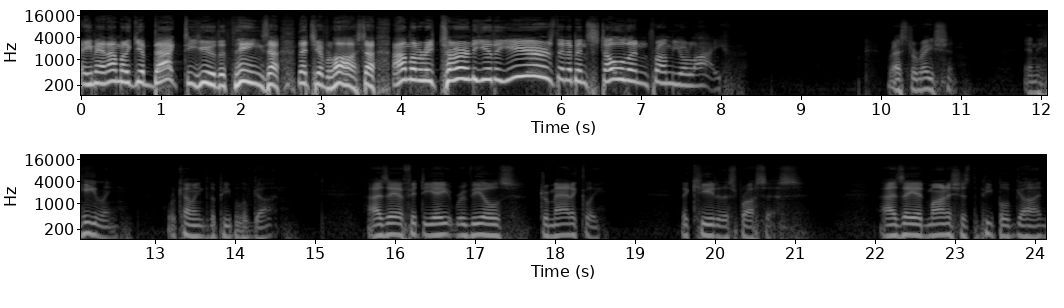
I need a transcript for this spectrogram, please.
amen. I'm going to give back to you the things uh, that you've lost. Uh, I'm going to return to you the years that have been stolen from your life. Restoration and healing were coming to the people of God. Isaiah 58 reveals dramatically the key to this process. Isaiah admonishes the people of God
